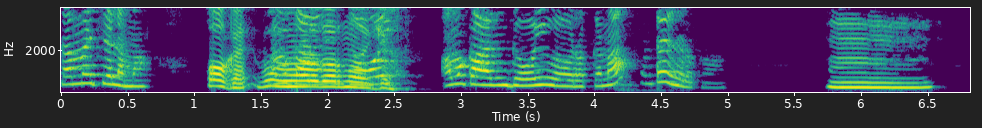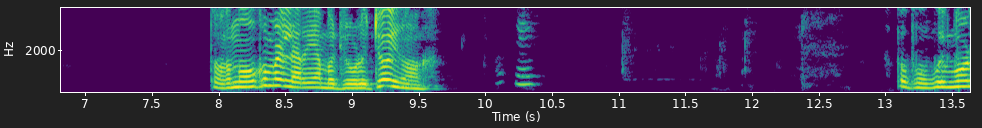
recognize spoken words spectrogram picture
സമ്മതിച്ചല്ലമ്മ. ഓക്കെ തുറന്നു നോക്കിയോ നമുക്ക് ആദ്യം ടോയ് തുറക്കണം. മുട്ടായി തുറക്കണം. തുറന്നു നോക്കുമ്പോഴല്ലേ അറിയാൻ പറ്റുള്ളൂ. ടോയ് നോക്കാം. അപ്പോൾ അപ്പൊ പുപ്പിമോൾ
